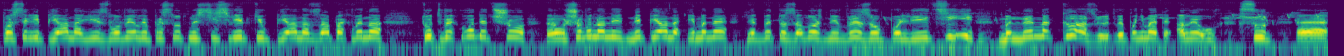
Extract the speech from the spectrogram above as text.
по селі п'яна, її зловили в присутності свідків, п'яна, запах вина. Тут виходить, що, е, що вона не, не п'яна, і мене, якби то заложний визов поліції, мене наказують. Ви розумієте? Але суд е,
